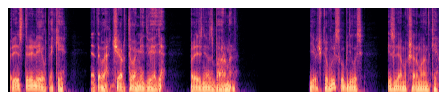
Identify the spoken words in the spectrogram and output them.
«Пристрелил таки этого чертова медведя», — произнес бармен. Девочка высвободилась из лямок шарманки.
